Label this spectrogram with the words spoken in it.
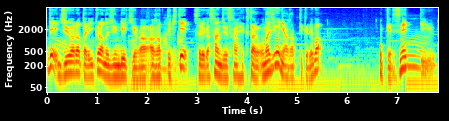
であー10あ。るあたりいくらの純利益が上がってきてそれが33ヘクタール同じように上がってくれば OK ですねっていう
